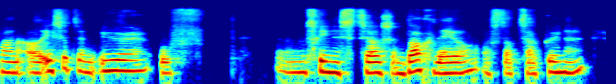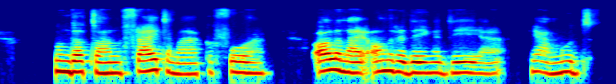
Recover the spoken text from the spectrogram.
Van al is het een uur of misschien is het zelfs een dagdeel, als dat zou kunnen. Om dat dan vrij te maken voor allerlei andere dingen die je ja, moet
